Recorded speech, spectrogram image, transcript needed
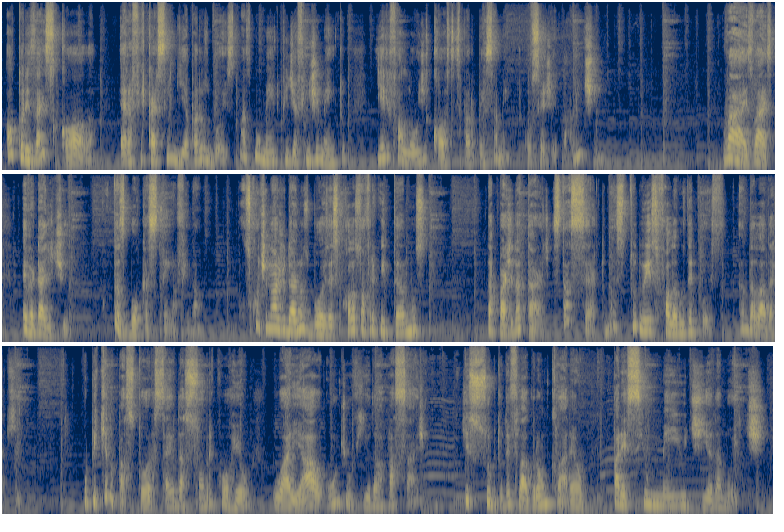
Autorizar a escola era ficar sem guia para os bois, mas no momento pedia fingimento e ele falou de costas para o pensamento, ou seja, ele estava mentindo. Vais, vais. É verdade, tio. Quantas bocas tenho, afinal? Posso continuar a ajudar nos bois. A escola só frequentamos da parte da tarde. Está certo, mas tudo isso falamos depois. Anda lá daqui. O pequeno pastor saiu da sombra e correu o areal onde o rio dava passagem. De súbito deflagrou um clarão, parecia o meio-dia da noite.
